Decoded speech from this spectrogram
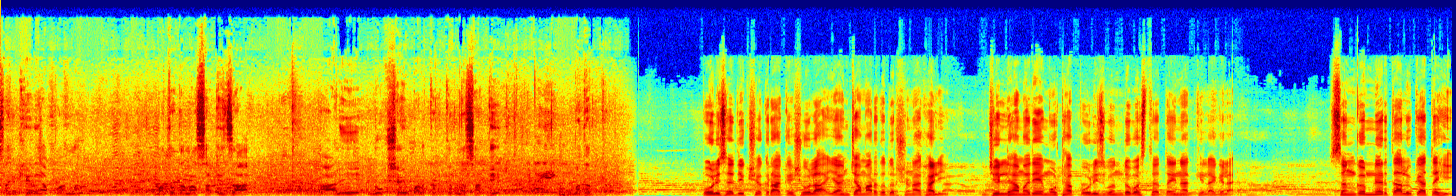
संख्येने आपण मतदानासाठी जा आणि लोकशाही बळकट करण्यासाठी मदत करा. पोलीस अधीक्षक राकेश ओला यांच्या मार्गदर्शनाखाली जिल्ह्यामध्ये मोठा पोलीस बंदोबस्त तैनात केला गेला संगमनेर तालुक्यातही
